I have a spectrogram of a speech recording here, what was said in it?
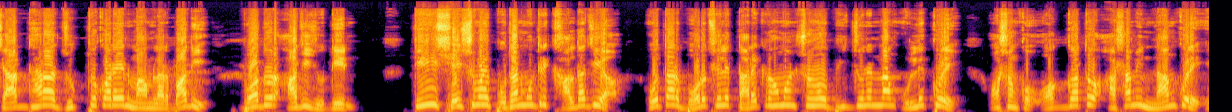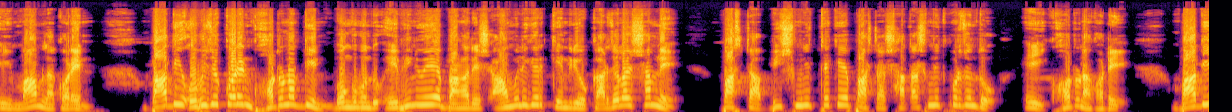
চার ধারা যুক্ত করেন মামলার বাদী বদর আজিজ উদ্দিন তিনি সেই সময় প্রধানমন্ত্রী খালদা জিয়া ও তার বড় ছেলে তারেক রহমান সহ বিশ জনের নাম উল্লেখ করে অসংখ্য অজ্ঞাত আসামির নাম করে এই মামলা করেন। বাদী অভিযোগ করেন ঘটনার দিন বঙ্গবন্ধু এভিনিউয়ে বাংলাদেশ আওয়ামী লীগের কেন্দ্রীয় কার্যালয়ের সামনে পাঁচটা বিশ মিনিট থেকে পাঁচটা সাতাশ মিনিট পর্যন্ত এই ঘটনা ঘটে। বাদী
